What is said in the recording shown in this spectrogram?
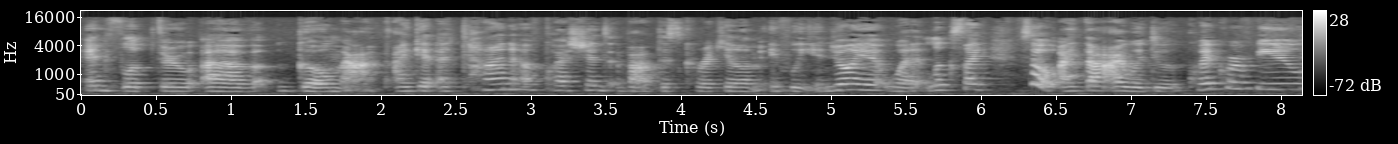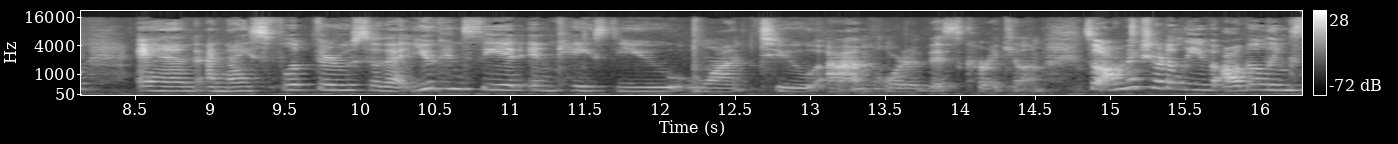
and flip through of Go Math. I get a ton of questions about this curriculum, if we enjoy it, what it looks like. So I thought I would do a quick review and a nice flip through so that you can see it in case you want to um, order this curriculum. So I'll make sure to leave all the links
